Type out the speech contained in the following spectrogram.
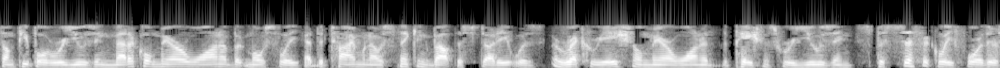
Some people were using medical marijuana, but mostly at the time when I was thinking about the study, it was recreational marijuana that the patients were using specifically for their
